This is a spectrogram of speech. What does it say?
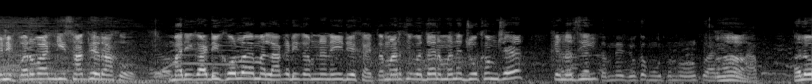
એની પરવાનગી સાથે રાખો. મારી ગાડી ખોલો એમાં લાકડી તમને નહીં દેખાય. તમારથી વધારે મને જોખમ છે કે નથી? તમને જોખમ હું તમને ઓળખું હા. Hello hello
